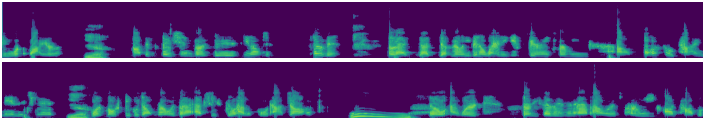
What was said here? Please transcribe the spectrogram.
to require yeah compensation versus you know just service. So that that's definitely been a learning experience for me. Um, also, time management. Yeah. What most people don't know is that I actually still have a full time job. Ooh. So I work 37 and a half hours per week on top of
